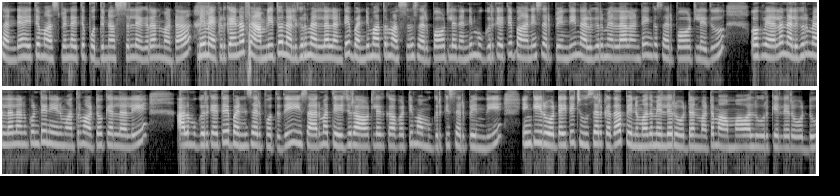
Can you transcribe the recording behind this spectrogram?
సండే అయితే మా హస్బెండ్ అయితే పొద్దున్న అస్సలు లెగరనమాట. మేము ఎక్కడికైనా ఫ్యామిలీతో నలుగురం ఎళ్ళాలంటే బండి మాత్రం అస్సలు సరిపోవట్లేదండి. ముగ్గురికైతే బానే సరిపోయింది. నలుగురం ఎళ్ళాలంటే ఇంక సరిపోవట్లేదు. ఒకవేళ నలుగురం ఎళ్ళాలనుకుంటే నేను మాత్రం ఆటోకెళ్ళాలి. ఆళ్ళ ముగ్గురికైతే బండి సరిపోతది. ఈసారి మా తేజు రావట్లేదు కాబట్టి మా ముగ్గురికి సరిపోయింది. ఇంక ఈ రోడ్డయితే చూసారు కదా! పెనుమదం ఎళ్ళే రోడ్డనమాట. మా అమ్మ వాళ్ళ ఊరికెళ్ళే రోడ్డు.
